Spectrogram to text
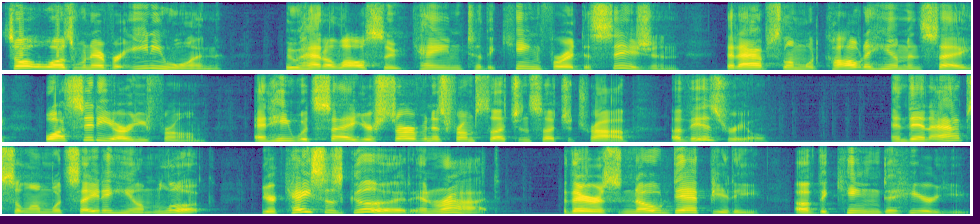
So it was whenever anyone who had a lawsuit came to the king for a decision that Absalom would call to him and say, What city are you from? And he would say, Your servant is from such and such a tribe of Israel. And then Absalom would say to him, Look, your case is good and right, but there is no deputy of the king to hear you.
